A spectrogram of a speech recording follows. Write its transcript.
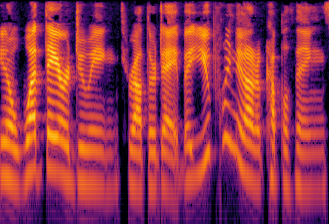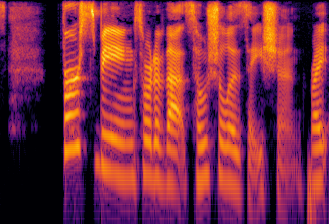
you know what they are doing throughout their day. But you pointed out a couple things. First being sort of that socialization, right?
